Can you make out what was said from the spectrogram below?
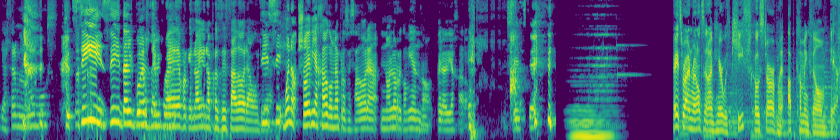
de hacerme un hummus. Sí, sí, tal cual. no se puede porque no hay una procesadora ahora. Sí, sí. Bueno, yo he viajado con una procesadora, no lo recomiendo, pero he viajado. Sí, sí. Hey, it's Ryan Reynolds, and I'm here with Keith, co star of my upcoming film, If,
